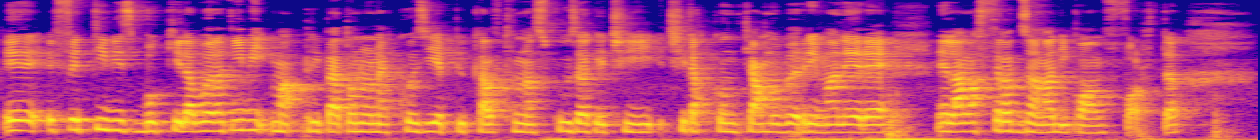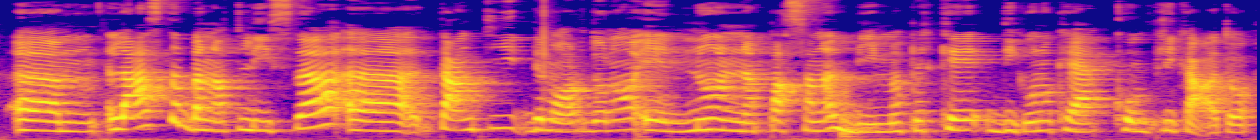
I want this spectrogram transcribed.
eh, effettivi sbocchi lavorativi, ma ripeto non è così, è più che altro una scusa che ci, ci raccontiamo per rimanere nella nostra zona di comfort. Um, last but not least, uh, tanti demordono e non passano al BIM perché dicono che è complicato.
